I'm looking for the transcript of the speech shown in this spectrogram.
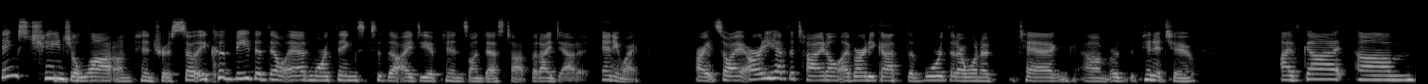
things change a mm-hmm. lot on Pinterest. So it could be that they'll add more things to the idea pins on desktop, but I doubt it. Anyway, all right, so I already have the title. I've already got the board that I want to tag um, or pin it to. I've got, um,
